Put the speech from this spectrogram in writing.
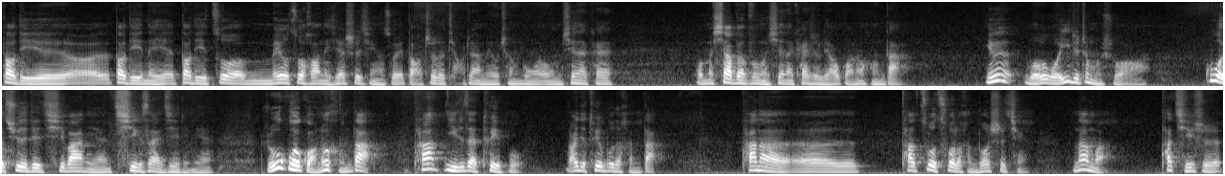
到底呃到底哪些到底做没有做好哪些事情，所以导致了挑战没有成功。我们现在开。我们下半部分现在开始聊广州恒大，因为我我一直这么说啊，过去的这七八年七个赛季里面，如果广州恒大他一直在退步，而且退步的很大，他呢呃他做错了很多事情，那么他其实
